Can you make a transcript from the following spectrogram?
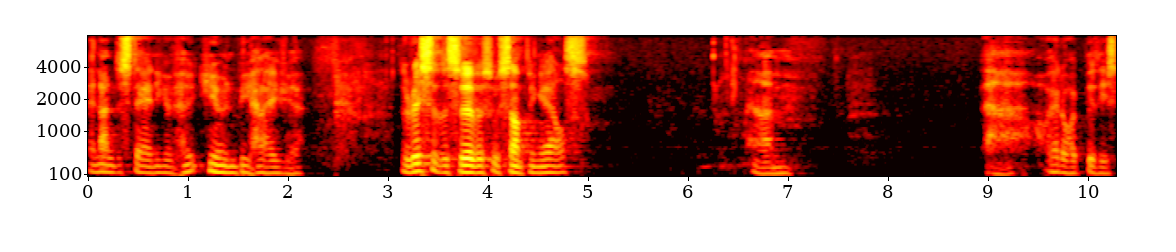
and understanding of human behaviour. The rest of the service was something else. Um, uh, how do I put this?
